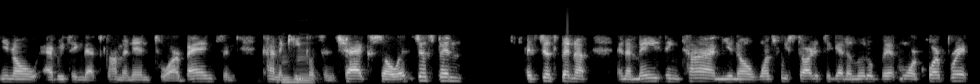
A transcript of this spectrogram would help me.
you know, everything that's coming into our banks and kind of mm-hmm. keep us in check. So it's just been it's just been a an amazing time. You know, once we started to get a little bit more corporate,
